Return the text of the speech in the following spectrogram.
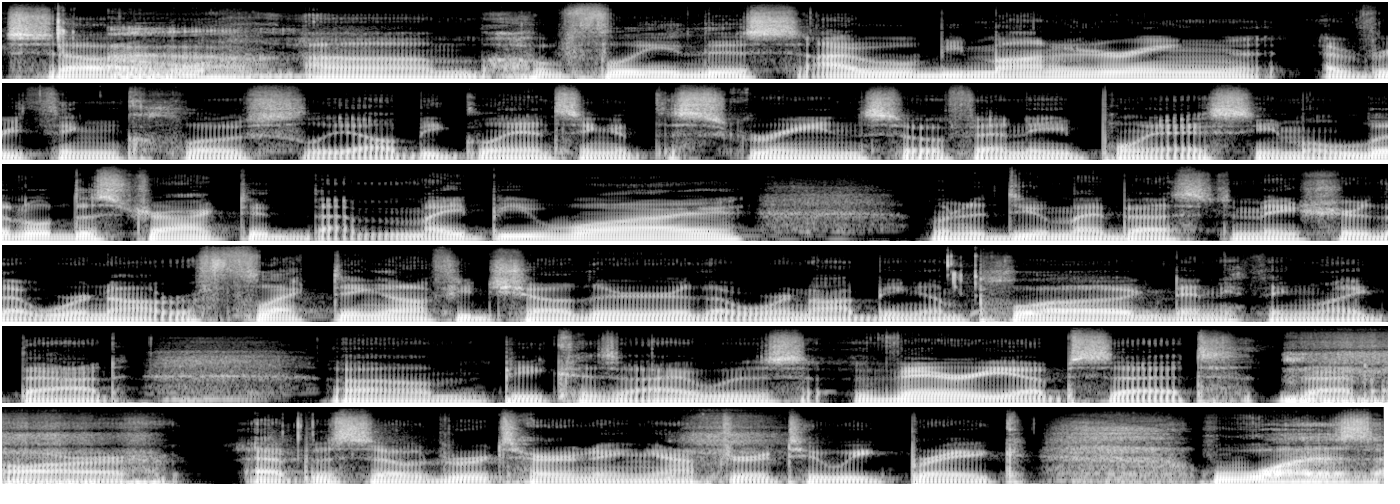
So, Um, um, hopefully this I will be monitoring everything closely. I'll be glancing at the screen, so if at any point I seem a little distracted, that might be why. I'm going to do my best to make sure that we're not reflecting off each other, that we're not being unplugged, anything like that. Um, because I was very upset that our episode returning after a two week break was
